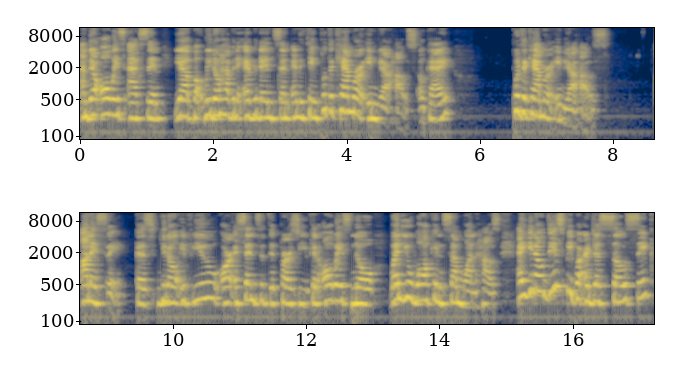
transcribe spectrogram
and they're always asking, yeah, but we don't have any evidence and anything. Put a camera in your house, okay? Put a camera in your house. Honestly, because you know, if you are a sensitive person, you can always know when you walk in someone's house. And you know, these people are just so sick.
